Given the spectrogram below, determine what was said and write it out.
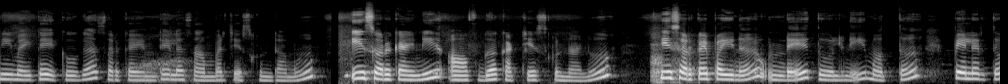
మేమైతే ఎక్కువగా సొరకాయ అంటే ఇలా సాంబార్ చేసుకుంటాము. ఈ సొరకాయని ఆఫ్గా కట్ చేసుకున్నాను. ఈ సొరకాయ పైన ఉండే తోలుని మొత్తం పీలర్తో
